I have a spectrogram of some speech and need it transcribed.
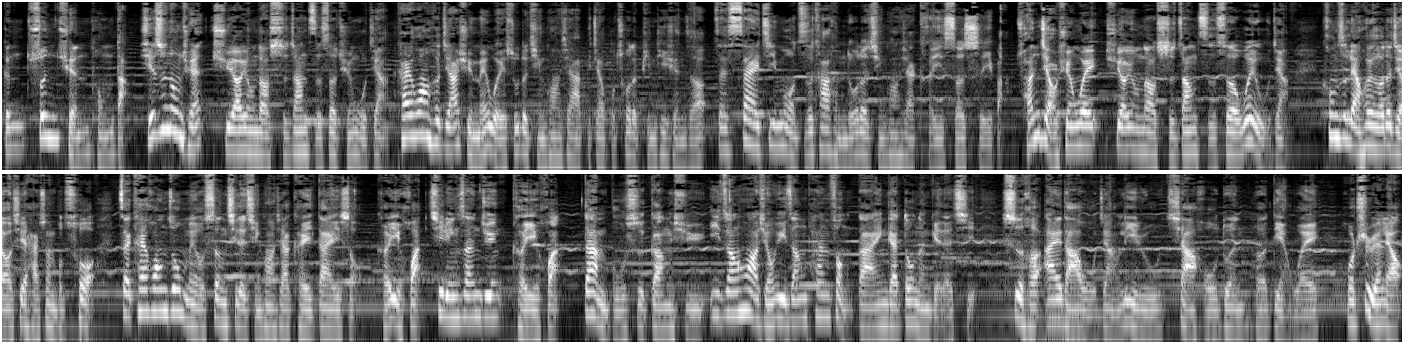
跟孙权同档。挟持弄权需要用到十张紫色群武将，开荒和贾诩没尾书的情况下，比较不错的平替选择，在赛季末紫卡很多的情况下可以奢侈一把。传角宣威需要用到十张紫色魏武将。控制两回合的缴械还算不错，在开荒中没有圣器的情况下可以带一手，可以换七零三军可以换，但不是刚需。一张华雄，一张潘凤，大家应该都能给得起，适合挨打武将，例如夏侯惇和典韦。火赤元辽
